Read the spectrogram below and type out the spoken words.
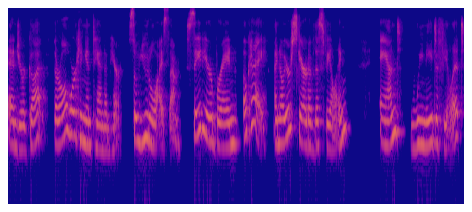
and your gut, they're all working in tandem here. So utilize them. Say to your brain, okay, I know you're scared of this feeling and we need to feel it.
